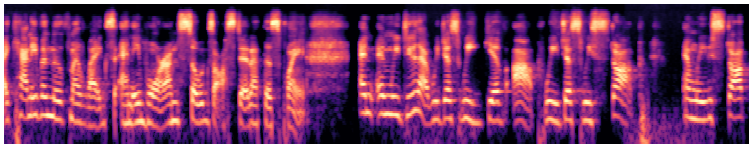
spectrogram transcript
I can't even move my legs anymore. I'm so exhausted at this point. And and we do that. We just we give up. We just we stop and we stop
